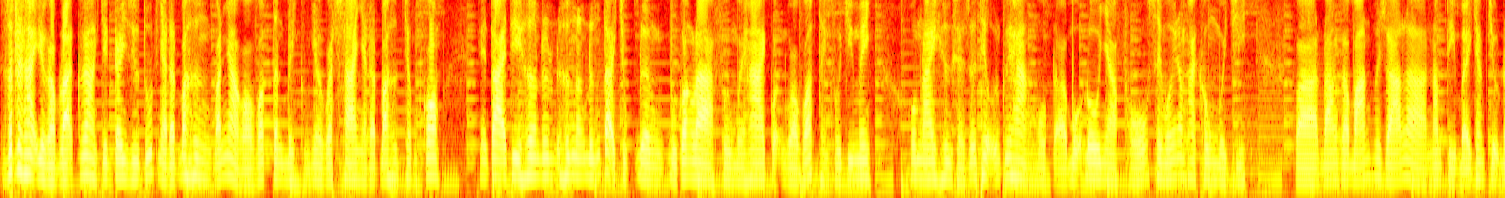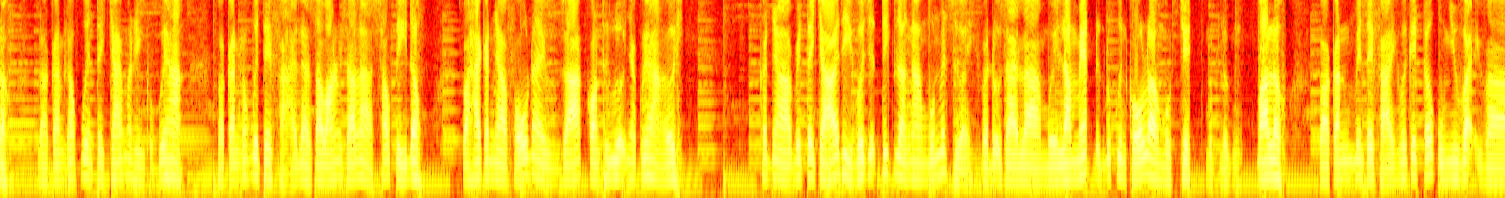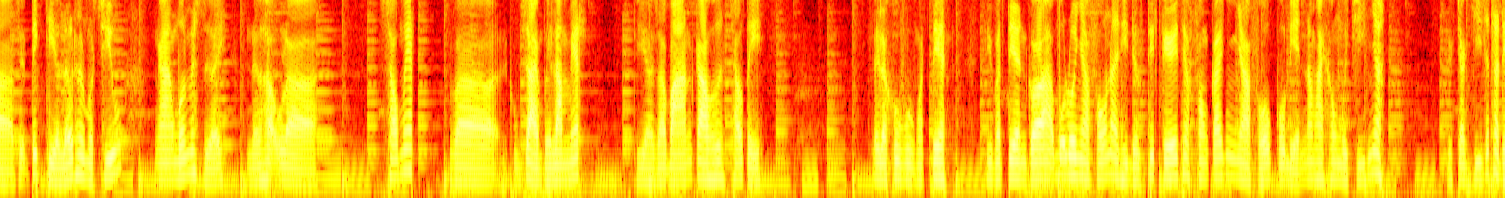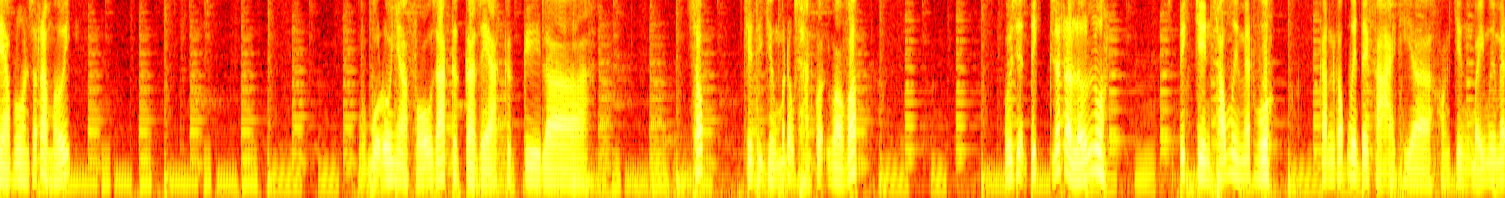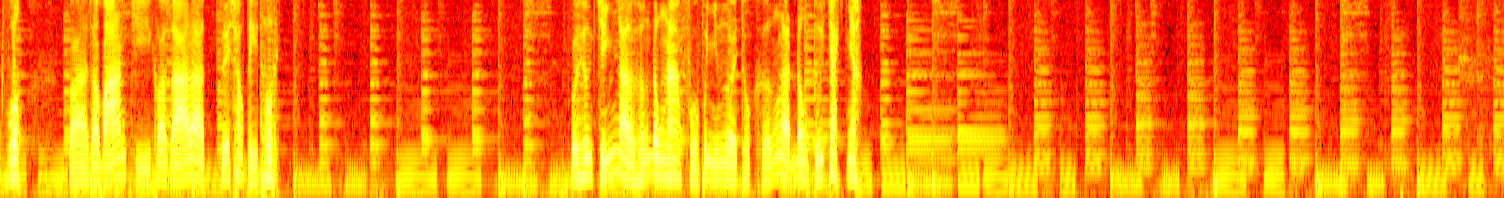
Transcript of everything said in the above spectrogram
Rất hân hạnh được gặp lại quý hàng trên kênh youtube Nhà đất Bắc Hưng bán nhà gò vấp Tân Bình cũng như website nhà đất Bắc Hưng.com Hiện tại thì Hưng, Hưng đang đứng tại trục đường Bùi Quang Là, phường 12, quận Gò Vấp, thành phố Hồ Chí Minh. Hôm nay Hưng sẽ giới thiệu đến quý hàng một à, bộ đôi nhà phố xây mới năm 2019 và đang giá bán với giá là 5 tỷ 700 triệu đồng là căn góc bên tay trái màn hình của quý hàng. Và căn góc bên tay phải là giá bán với giá là 6 tỷ đồng. Và hai căn nhà phố này giá còn thương lượng nha quý hàng ơi. Căn nhà bên tay trái thì với diện tích là ngang 4 mét rưỡi và độ dài là 15 mét được đúc kiên cố là một trệt, một lửng, ba lầu. Và căn bên tay phải với kết cấu cũng như vậy và diện tích thì lớn hơn một xíu, ngang 4 mét rưỡi, nở hậu là 6 mét và cũng dài 15 mét. Thì à, giá bán cao hơn 6 tỷ. Đây là khu vực mặt tiền. Thì mặt tiền của bộ đôi nhà phố này thì được thiết kế theo phong cách nhà phố cổ điển năm 2019 nha. Được trang trí rất là đẹp luôn, rất là mới. Một bộ đôi nhà phố giá cực cả rẻ, cực kỳ là sốc trên thị trường bất động sản quận Gò Vấp. Với diện tích rất là lớn luôn, diện tích trên 60 mét vuông. Căn góc bên tay phải thì à, khoảng chừng 70 mét vuông và giá bán chỉ có giá là dưới 6 tỷ thôi. Với hướng chính là hướng đông nam phù hợp với những người thuộc hướng là đông tứ trạch nha.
